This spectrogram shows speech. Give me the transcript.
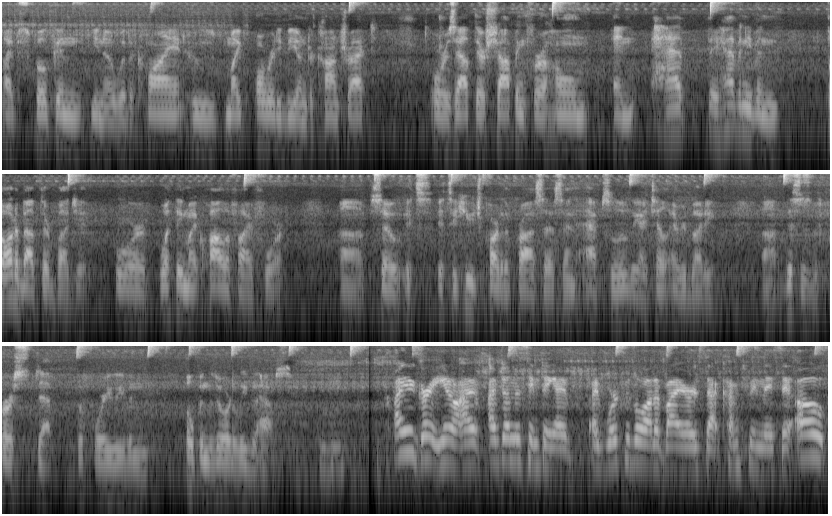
I've spoken, you know, with a client who might already be under contract or is out there shopping for a home and have they haven't even thought about their budget or what they might qualify for. Uh, so it's it's a huge part of the process, and absolutely, I tell everybody uh, this is the first step before you even open the door to leave the house. Mm-hmm. I agree. You know, I've, I've done the same thing. I've, I've worked with a lot of buyers that come to me and they say, oh,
